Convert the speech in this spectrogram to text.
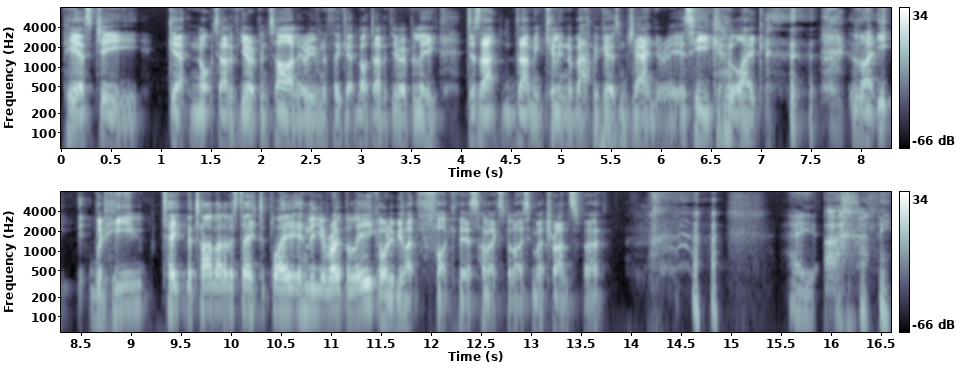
PSG get knocked out of Europe entirely, or even if they get knocked out of the Europa League, does that does that mean Kylian Mbappe goes in January? Is he gonna like like would he take the time out of his day to play in the Europa League, or would he be like, "Fuck this, I'm expediting my transfer"? hey, uh, I mean,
